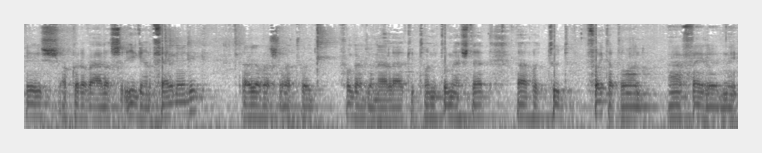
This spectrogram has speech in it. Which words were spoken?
és akkor a válasz, igen, fejlődik, de a javaslat, hogy fogadjon el lelki tanítómestert, hogy tud folytatóan fejlődni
